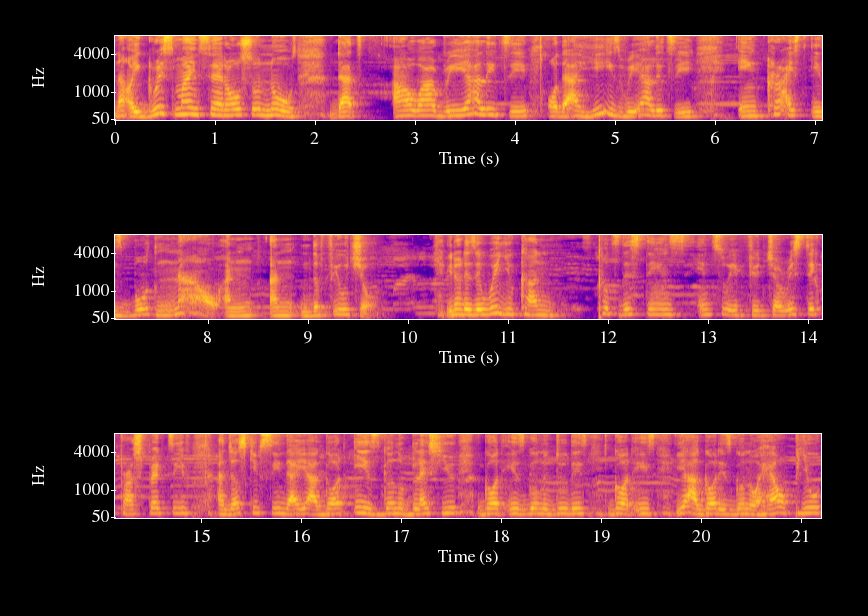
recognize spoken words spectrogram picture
Now, a grace mindset also knows that our reality or that his reality in Christ is both now and and the future. You know, there's a way you can put these things into a futuristic perspective and just keep seeing that yeah god is gonna bless you. God is gonna do this. God is yeah god is gonna help you.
